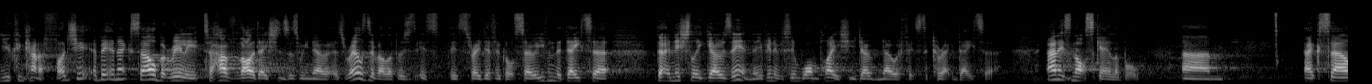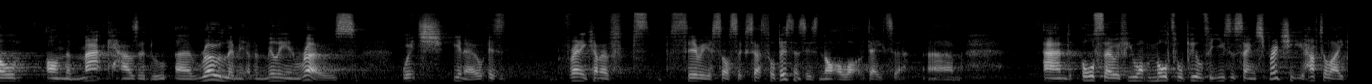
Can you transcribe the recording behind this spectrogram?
you can kind of fudge it a bit in Excel, but really to have validations as we know as Rails developers, it's, it's very difficult. So even the data that initially goes in, even if it's in one place, you don't know if it's the correct data. And it's not scalable. Um, Excel on the Mac has a, a row limit of a million rows, which you know is for any kind of serious or successful business is not a lot of data. Um, and also, if you want multiple people to use the same spreadsheet, you have to like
